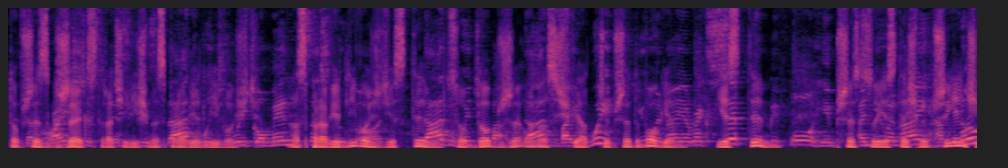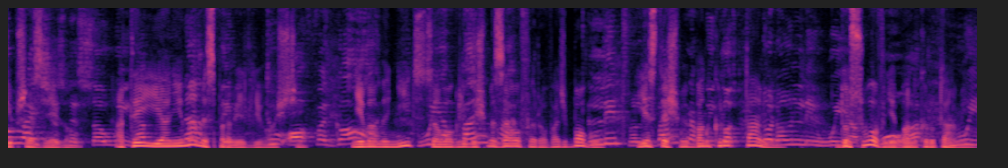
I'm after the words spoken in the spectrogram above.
To przez grzech straciliśmy sprawiedliwość, a sprawiedliwość jest tym, co dobrze o nas świadczy przed Bogiem. Jest tym, przez co jesteśmy przyjęci przez Niego. A Ty i ja nie mamy sprawiedliwości. Nie mamy nic, co moglibyśmy zaoferować Bogu. Jesteśmy bankrutami. Dosłownie bankrutami.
